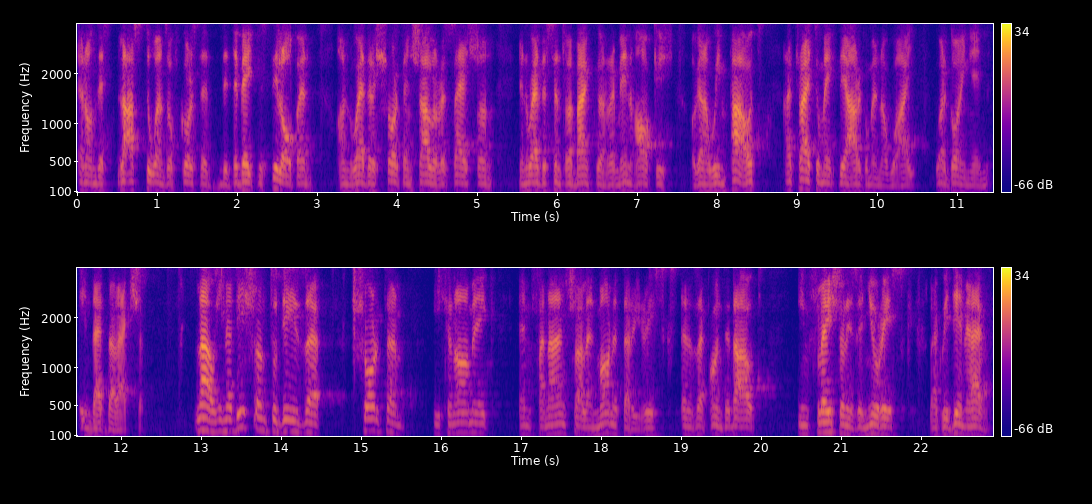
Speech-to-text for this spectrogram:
And on the last two ones, of course, the, the debate is still open on whether short and shallow recession and whether central bank will remain hawkish or going to wimp out. I try to make the argument of why we're going in, in that direction. Now, in addition to these uh, short-term economic and financial and monetary risks, and as I pointed out, inflation is a new risk like we didn't have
